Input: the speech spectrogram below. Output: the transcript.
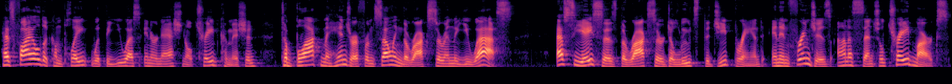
has filed a complaint with the U.S. International Trade Commission to block Mahindra from selling the Roxor in the U.S. FCA says the Roxor dilutes the Jeep brand and infringes on essential trademarks.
